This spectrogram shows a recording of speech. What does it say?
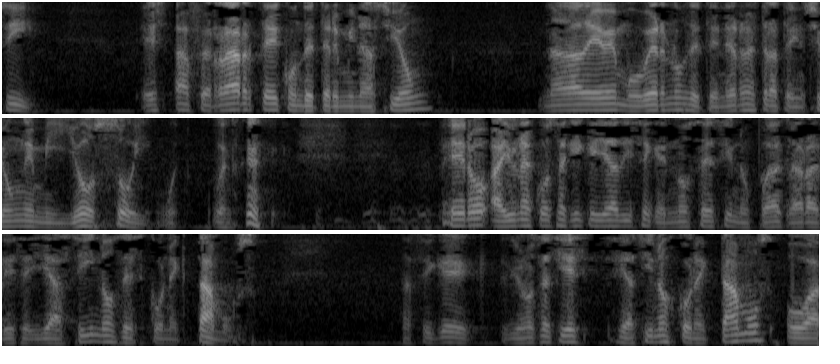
sí, es aferrarte con determinación Nada debe movernos de tener nuestra atención en mi yo soy. Bueno, Pero hay una cosa aquí que ella dice que no sé si nos puede aclarar. Dice, y así nos desconectamos. Así que yo no sé si es si así nos conectamos o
